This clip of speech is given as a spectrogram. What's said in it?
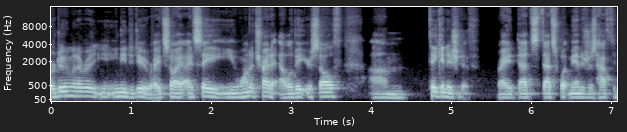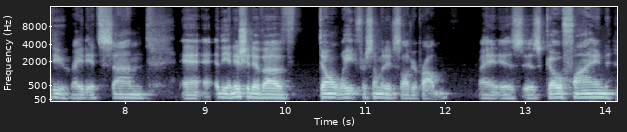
or doing whatever you, need to do, right? So I, I say you want to try to elevate yourself, um, take initiative, right? That's that's what managers have to do, right? It's um, a, the initiative of don't wait for somebody to solve your problem, right? Is is go find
